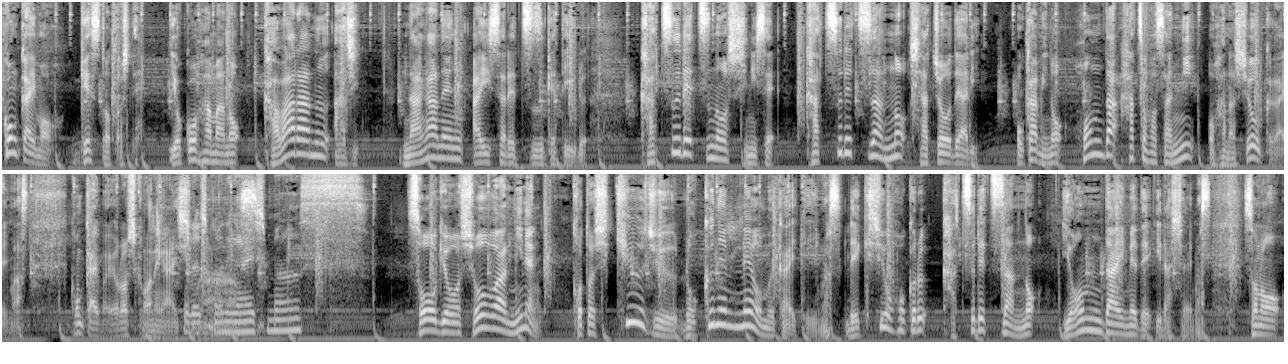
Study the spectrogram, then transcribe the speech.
今回もゲストとして横浜の変わらぬ味長年愛され続けているカツレツの老舗カツレツ庵の社長でありおかみの本田初穂さんにお話を伺います。今回もよろしくお願いします。よろしくお願いします。創業昭和2年今年96年目を迎えています。歴史を誇るカツレツ庵の4代目でいらっしゃいます。その、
